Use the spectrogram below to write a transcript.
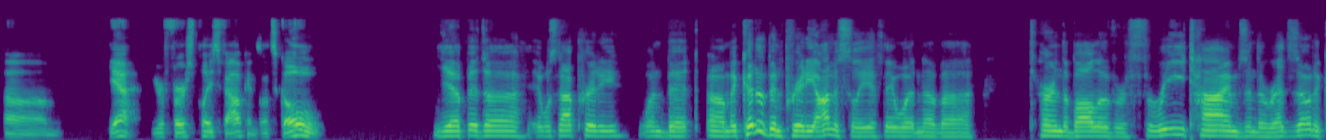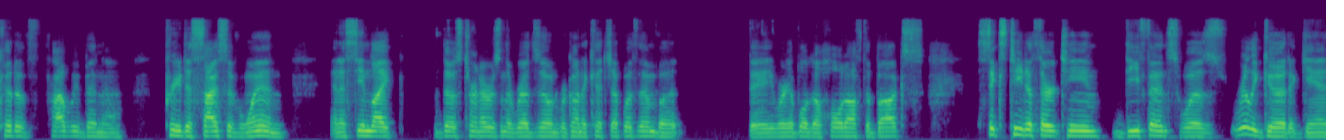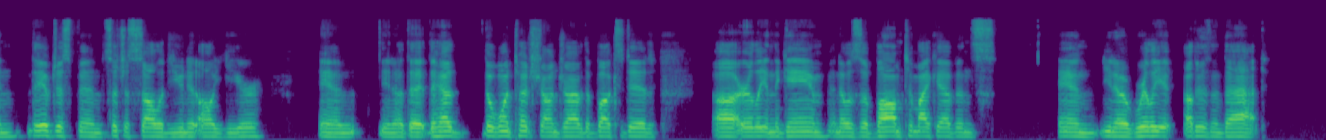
Um, yeah, your first place Falcons. Let's go. Yep, it uh it was not pretty one bit. Um it could have been pretty honestly if they wouldn't have uh turned the ball over 3 times in the red zone. It could have probably been a pretty decisive win and it seemed like those turnovers in the red zone were going to catch up with them, but they were able to hold off the Bucks. 16 to 13 defense was really good again. They have just been such a solid unit all year and you know they they had the one touchdown drive the Bucks did uh, early in the game, and it was a bomb to Mike Evans. And you know, really, other than that,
